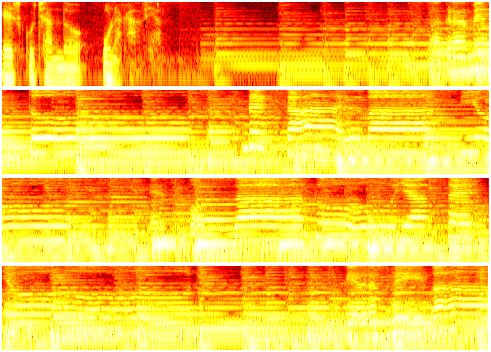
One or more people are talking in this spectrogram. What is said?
escuchando una canción. Sacramento de salvación, esposa tuya, Señor, piedras vivas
